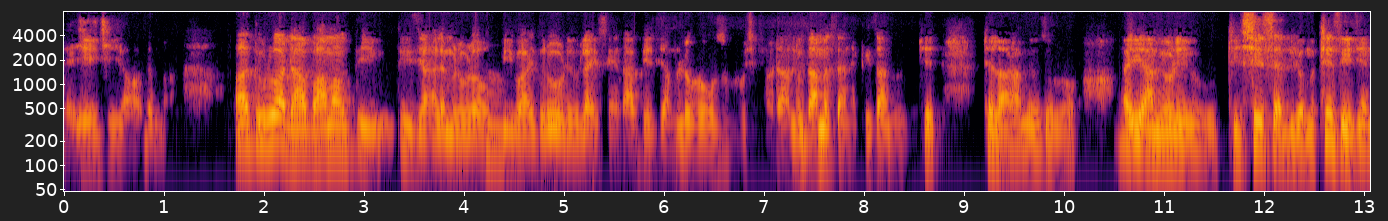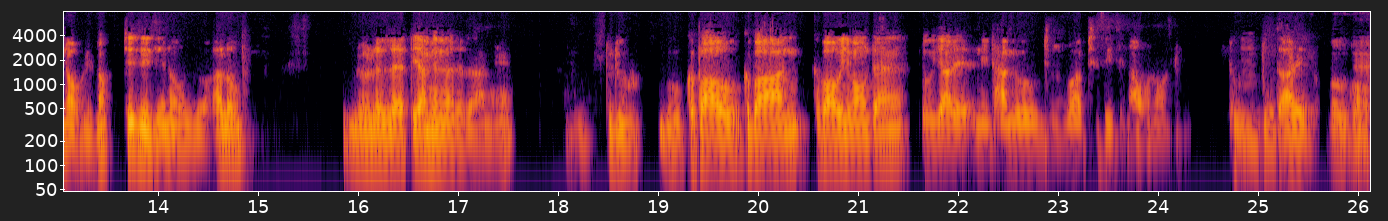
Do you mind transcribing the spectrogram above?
လည်းအရေးကြီးတာဟုတ်တယ်မအာသူတို့ကဒါဘာမှသိသိစရာလည်းမလိုတော့ဘူးပြီးပါပြီသူတို့တွေလိုက်စဉ်းစားပြစရာမလိုတော့ဘူးဆိုလို့ရှိရင်ဒါလူသားမဆန်တဲ့ကိစ္စမျိုးဖြစ်ဖြစ်လာတာမျိုးဆိုတော့အဲ့ဒီဟာမျိုးတွေကိုဒီရှေ့ဆက်ပြီးတော့မဖြစ်စေချင်တော့ဘူးလေနော်ဖြစ်စေချင်တော့ဘူးဆိုတော့အလုံးလူလည်းတရားမျက်နှာတရားနဲ့တူတူ ဟိုကပောကပါကပောရေမောင်တန်းလို့ရတဲ့အနေအထားမျိုးကျွန်တော်ကဖြစ်စေချင်တာပေါ့နော်လူလူသားတွေဟုတ်တယ်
